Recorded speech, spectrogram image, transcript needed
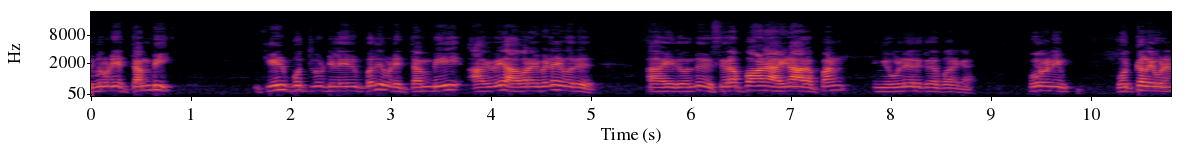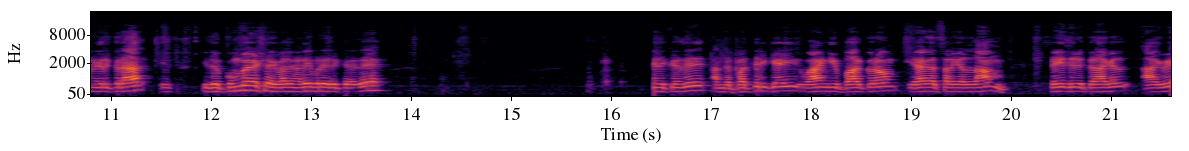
இவருடைய தம்பி கீழ்புத்தூட்டில் இருப்பது இவருடைய தம்பி. ஆகவே அவரை விட இவர் இது வந்து சிறப்பான ஐநாரப்பன். இங்கே உள்ளே இருக்கிற பாருங்க பூரணி பொற்கலையுடன் இருக்கிறார். இது கும்பேஷை வேலை நடைபெற இருக்கிறது. இருக்கிறது. அந்த பத்திரிகை வாங்கி பார்க்கிறோம். ஏக எல்லாம் செய்திருக்கிறார்கள். ஆகவே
